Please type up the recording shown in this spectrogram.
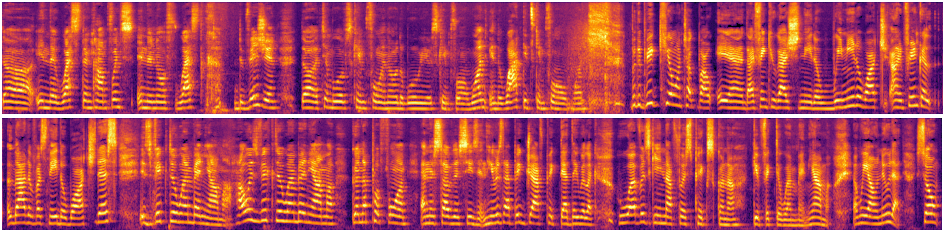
The in the Western Conference in the Northwest Division, the Timberwolves came four and zero. The Warriors came four and one, and the Rockets came four and one. But the big key I want to talk about, and I think you guys need to, we need to watch. I think a, a lot of us need to watch this. Is Victor Wembanyama? How is Victor Wembanyama gonna perform in the start of the season? He was that big draft pick that they were like, whoever's getting that first pick's gonna get Victor Wembanyama, and we all knew that. So.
